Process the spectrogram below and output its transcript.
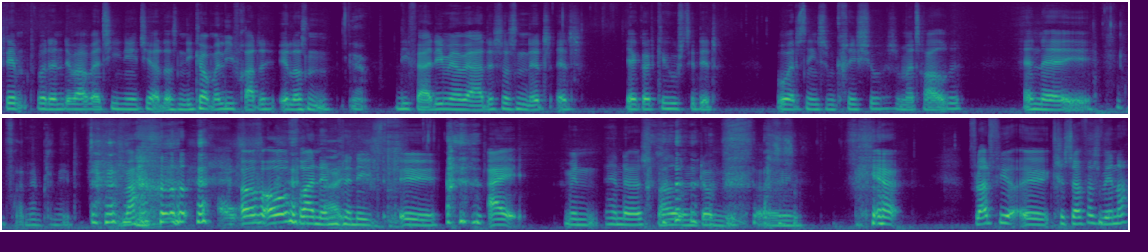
glemt, hvordan det var at være teenager, eller sådan, I kommer lige fra det, eller sådan, Ja. lige færdige med at være det, så sådan, at, at jeg godt kan huske det lidt. Hvor er det sådan en som Chris jo, som er 30, han er øh, Fra en anden planet. meget, og, og fra en anden Ej. planet. Øh, ej, men han er også meget ungdomlig. Og, øh, ja, flot fyr. Øh, Christoffers venner,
